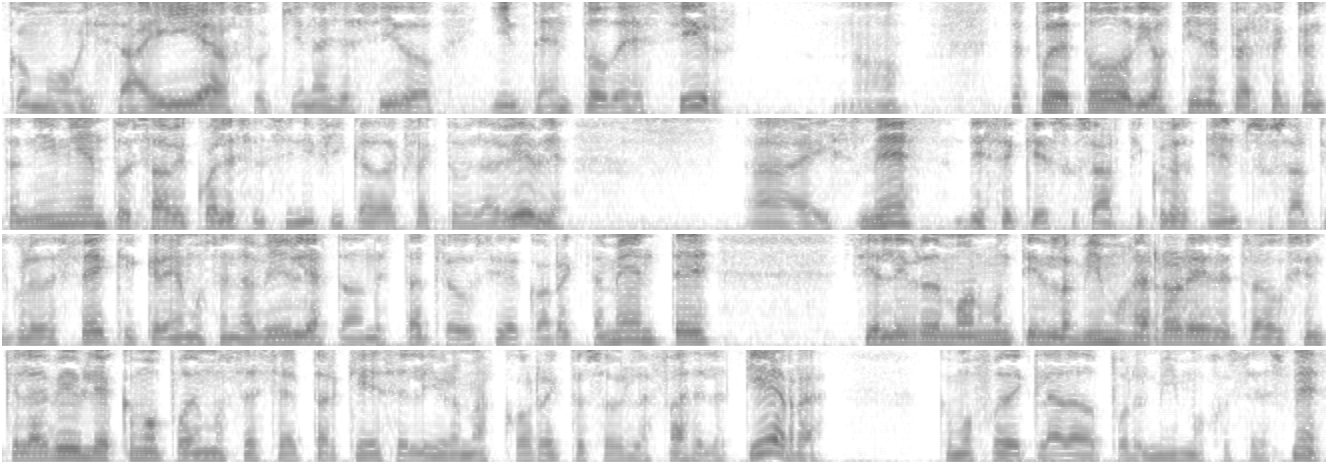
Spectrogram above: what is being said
Como Isaías o quien haya sido intentó decir, ¿no? Después de todo, Dios tiene perfecto entendimiento y sabe cuál es el significado exacto de la Biblia. Uh, Smith dice que sus artículos, en sus artículos de fe que creemos en la Biblia hasta donde está traducida correctamente. Si el libro de Mormon tiene los mismos errores de traducción que la Biblia, ¿cómo podemos aceptar que es el libro más correcto sobre la faz de la tierra? Como fue declarado por el mismo José Smith.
